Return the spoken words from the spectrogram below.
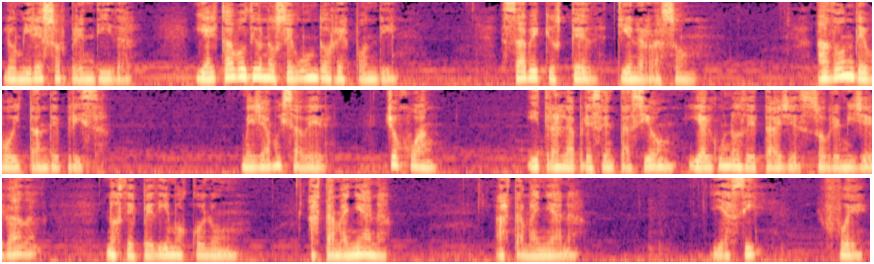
Lo miré sorprendida y al cabo de unos segundos respondí, sabe que usted tiene razón. ¿A dónde voy tan deprisa? Me llamo Isabel, yo Juan, y tras la presentación y algunos detalles sobre mi llegada, nos despedimos con un hasta mañana, hasta mañana. Y así fue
